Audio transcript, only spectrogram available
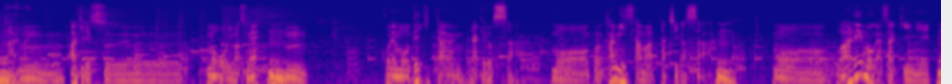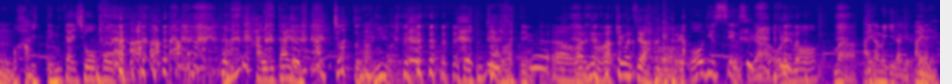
うんはいはい。うん。アキレスもおりますね、う。うんん。これもうできたんやけどさもうこの神様たちがさ、うんもう我もが先に、うん。もう入ってみたい証拠 なんで入りたいの？ちょっと何のよ ちょっと待ってみたいな。あまあでもまあ気持ちはわかる。オーディウス・セウスが俺のまあひらめきだけでね。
